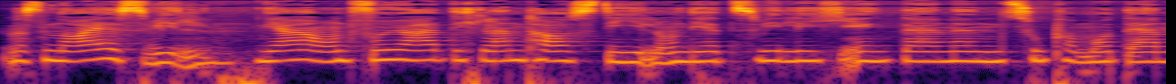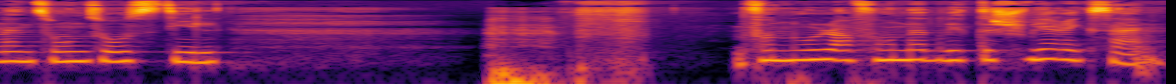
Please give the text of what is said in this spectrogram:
was Neues will. Ja, und früher hatte ich Landhausstil und jetzt will ich irgendeinen supermodernen so und so Stil. Von 0 auf 100 wird das schwierig sein.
